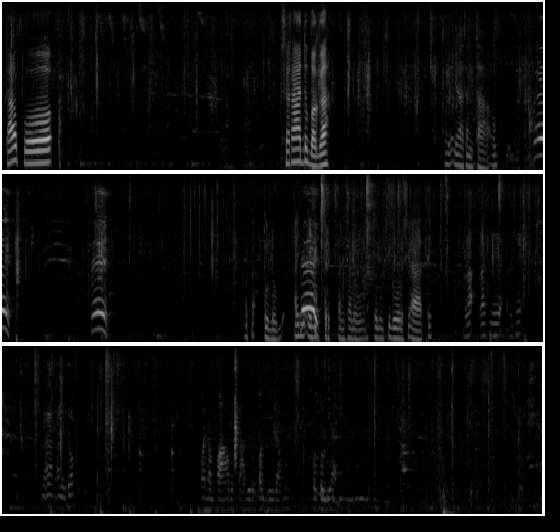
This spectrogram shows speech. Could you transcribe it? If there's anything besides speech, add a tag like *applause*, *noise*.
Tao po. Sarado baga. Wala yatang tao. Hey! Hey! Baka tulog. Ay, may electric pan sa loob. Tulog siguro si ate. Wala, kasi, kasi, nakakano ito? Panang paa mo sabi ng paghila mo. Putol yan.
